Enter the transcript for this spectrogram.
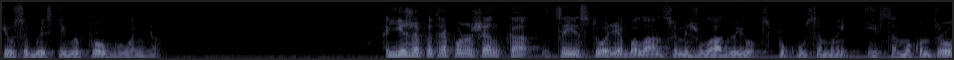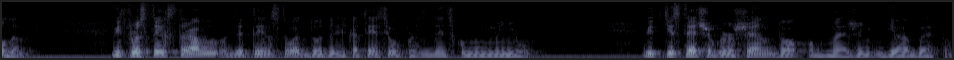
і особисті випробування. Їжа Петра Порошенка це історія балансу між владою, спокусами і самоконтролем. Від простих страв дитинства до делікатесів у президентському меню, від тістечок рошен до обмежень діабету.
